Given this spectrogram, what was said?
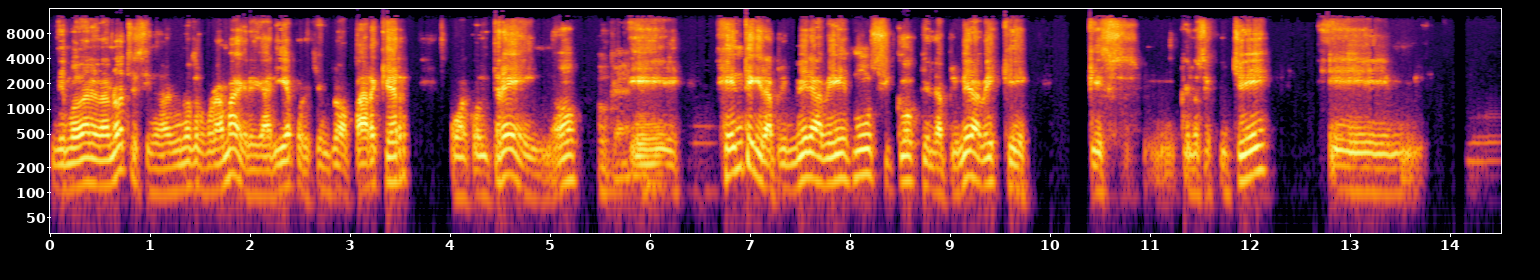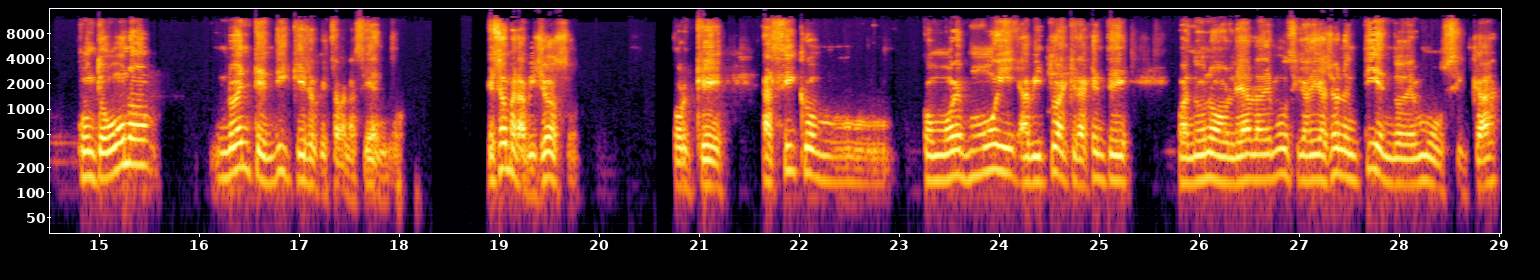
de Modal en la Noche, sino de algún otro programa, agregaría, por ejemplo, a Parker o a Coltrane, ¿no? Eh, gente que la primera vez, músicos, que la primera vez que, que, los escuché, eh, punto uno, no entendí qué es lo que estaban haciendo. Eso es maravilloso, porque así como, como es muy habitual que la gente cuando uno le habla de música, diga yo no entiendo de música,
